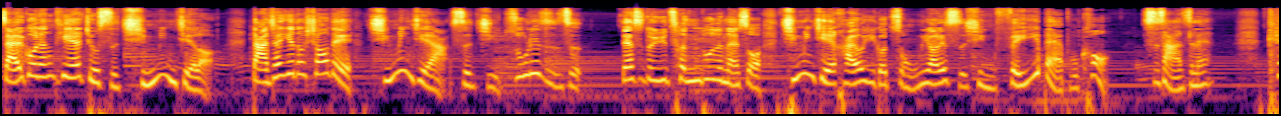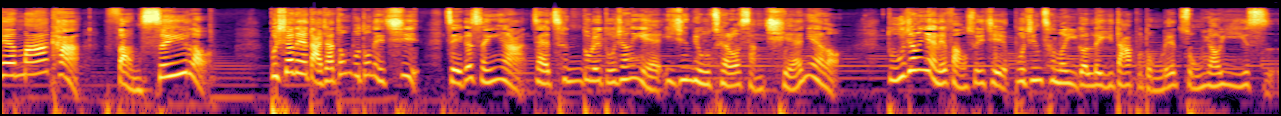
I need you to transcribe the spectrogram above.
再过两天就是清明节了，大家也都晓得，清明节啊是祭祖的日子。但是对于成都人来说，清明节还有一个重要的事情非办不可，是啥子呢？看马卡放水了。不晓得大家懂不懂得起？这个声音啊，在成都的都江堰已经流传了上千年了。都江堰的放水节不仅成了一个雷打不动的重要仪式，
